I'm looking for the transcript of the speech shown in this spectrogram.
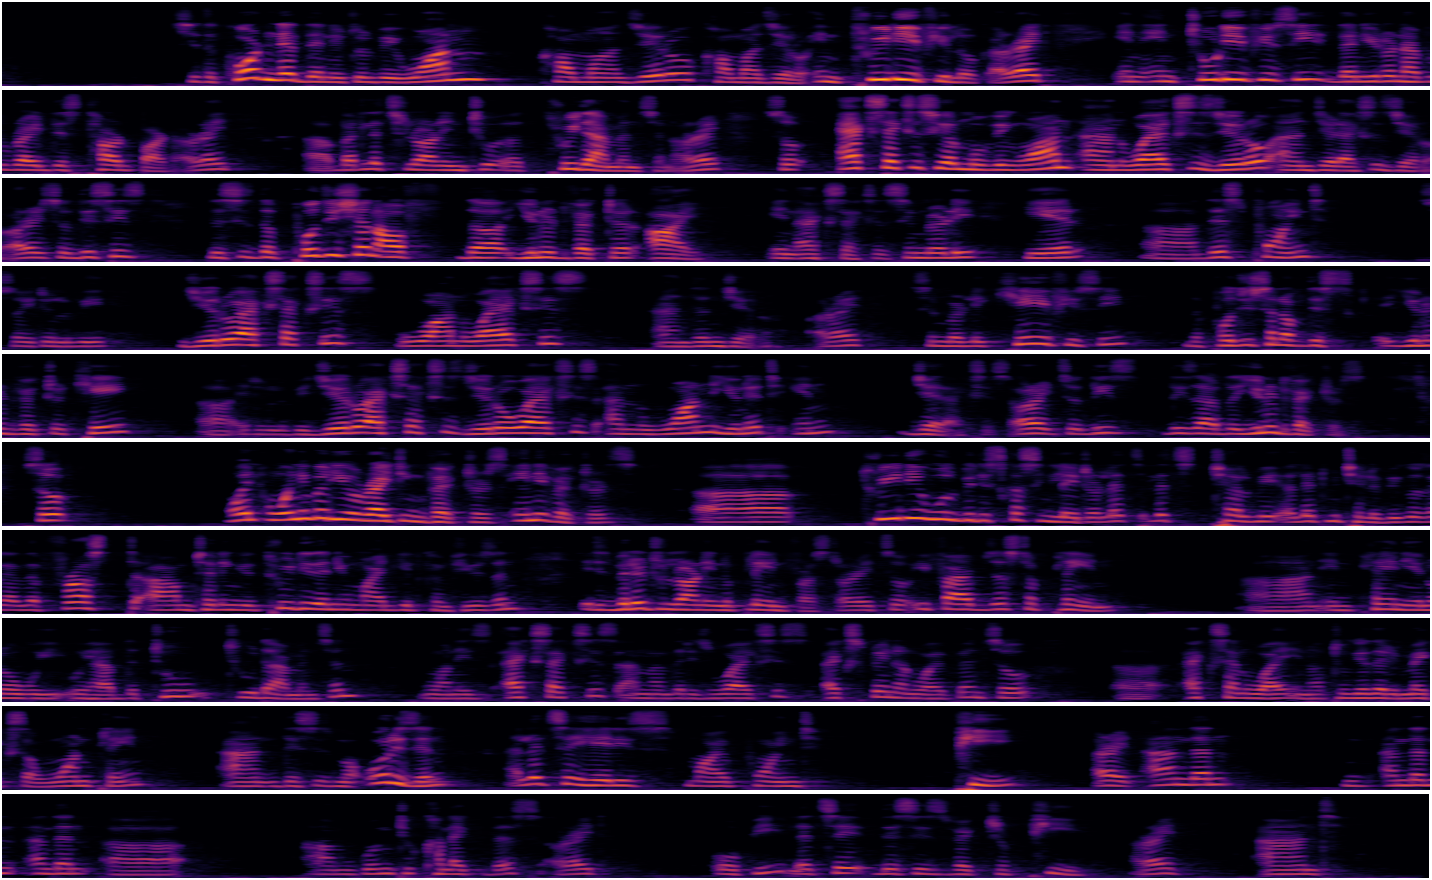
see the coordinate then it will be 1 comma 0 comma 0 in 3d if you look all right in in 2d if you see then you don't have to write this third part all right uh, but let's learn into a three dimension all right? So x-axis you are moving one and y-axis zero and z-axis zero all right? So this is this is the position of the unit vector i in x-axis similarly here uh, this point so it will be 0 x-axis 1 y-axis and then 0 all right? Similarly k if you see the position of this unit vector k uh, it will be 0 x-axis 0 y-axis and 1 unit in z-axis all right? So these these are the unit vectors. So when, whenever you're writing vectors any vectors uh, 3d we'll be discussing later. Let's let's tell me uh, let me tell you because at the first i'm telling you 3d then you might get confusion it is better to learn in a plane first all right? So if i have just a plane uh, and in plane you know we we have the two two dimension. One is x-axis and another is y-axis x plane and y plane so uh, x and y you know together it makes a one plane and this is my origin. And let's say here is my point p all right? And then and then and then uh, I'm going to connect this all right? OP let's say this is vector P all right? And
